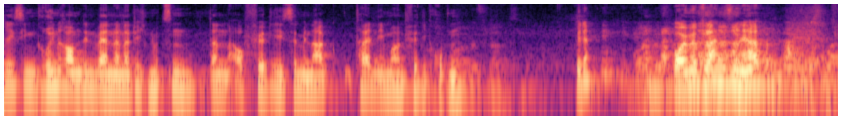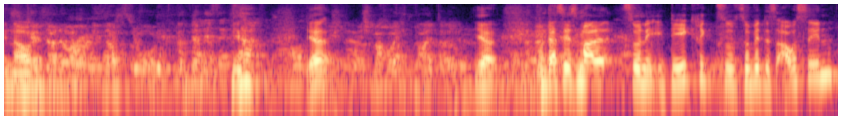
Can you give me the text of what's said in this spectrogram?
riesigen Grünraum, den werden wir natürlich nutzen, dann auch für die Seminarteilnehmer und für die Gruppen. Bitte? Bäume, Bäume pflanzen, ja. Genau. Ich kenne eine Organisation. Ja. ja. Ich mache euch einen Wald Ja. Und dass ihr jetzt mal so eine Idee kriegt, so, so wird es aussehen.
